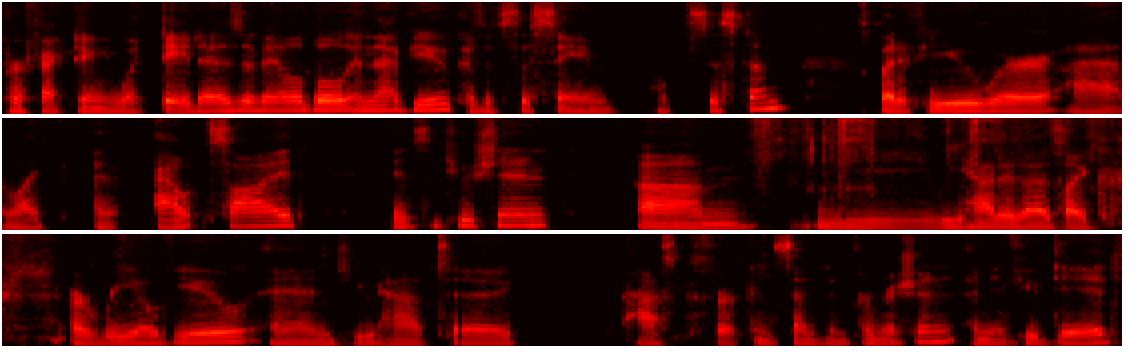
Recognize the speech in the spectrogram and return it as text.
perfecting what data is available in that view because it's the same health system. But if you were at like an outside institution, um, we had it as like a Rio view, and you had to ask for consent and permission. And if you did,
